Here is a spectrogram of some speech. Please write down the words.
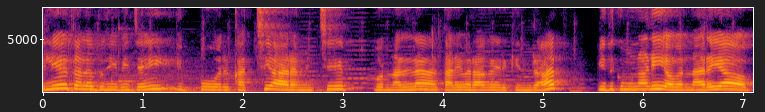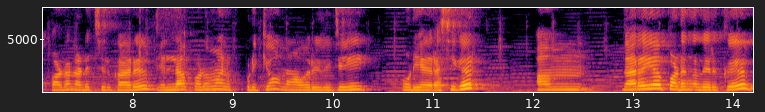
இளைய தளபதி விஜய் இப்போ ஒரு கட்சி ஆரம்பித்து ஒரு நல்ல தலைவராக இருக்கின்றார். இதுக்கு முன்னாடி அவர் நிறையா படம் நடிச்சிருக்காரு. எல்லா படமும் எனக்கு பிடிக்கும். நான் ஒரு விஜய் உடைய ரசிகர். நிறைய படங்கள் இருக்குது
